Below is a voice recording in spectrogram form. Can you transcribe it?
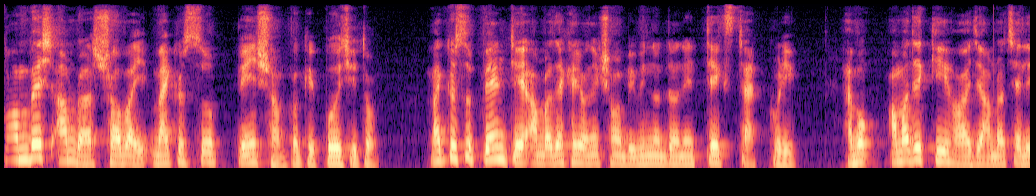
কম বেশ আমরা সবাই মাইক্রোসফট পেন সম্পর্কে পরিচিত। মাইক্রোসফট পেন্টে আমরা দেখাই অনেক সময় বিভিন্ন ধরনের টেক্সট টাইপ করি এবং আমাদের কি হয় যে আমরা চাইলে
